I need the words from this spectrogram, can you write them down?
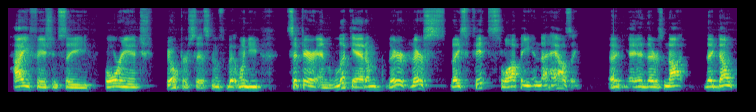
high efficiency four inch filter systems, but when you sit there and look at them, they're they're they fit sloppy in the housing, uh, and there's not they don't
